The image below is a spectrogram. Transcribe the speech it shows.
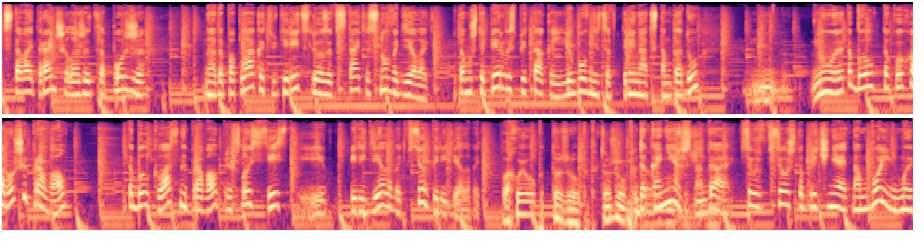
вставать раньше, ложиться позже. Надо поплакать, утереть слезы, встать и снова делать. Потому что первый спектакль «Любовница» в 2013 году – ну, это был такой хороший провал. Это был классный провал, пришлось сесть и переделывать, все переделывать. Плохой опыт тоже опыт. Тоже опыт. Да, да конечно, да. Все, все, что причиняет нам боль, мы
